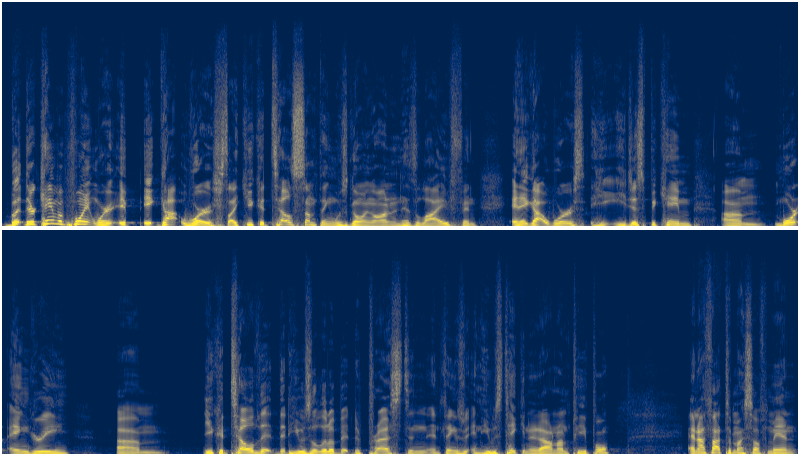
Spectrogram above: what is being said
but there came a point where it, it got worse. Like you could tell something was going on in his life, and, and it got worse. He, he just became um, more angry. Um, you could tell that, that he was a little bit depressed and, and things, and he was taking it out on people. And I thought to myself, man,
